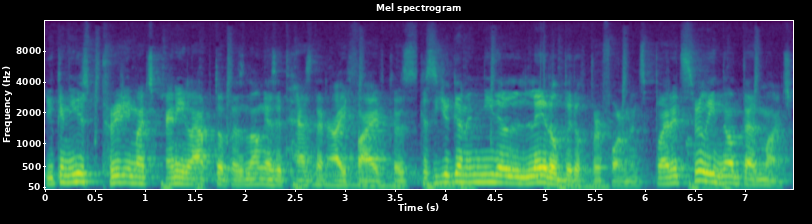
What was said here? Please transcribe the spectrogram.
You can use pretty much any laptop as long as it has that i5 because you're gonna need a little bit of performance, but it's really not that much.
